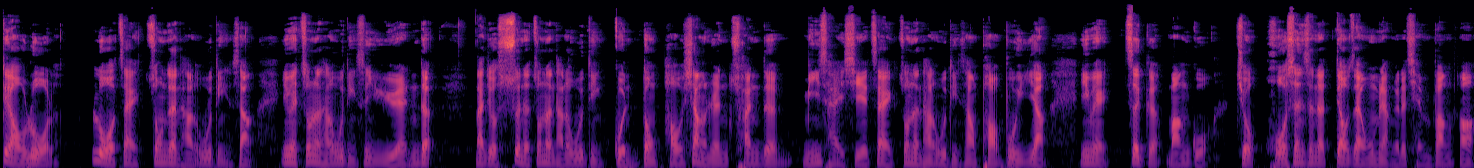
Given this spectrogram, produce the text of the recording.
掉落了，落在中正堂的屋顶上，因为中正堂的屋顶是圆的。那就顺着中正堂的屋顶滚动，好像人穿的迷彩鞋在中正堂的屋顶上跑步一样。因为这个芒果就活生生的掉在我们两个的前方啊，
